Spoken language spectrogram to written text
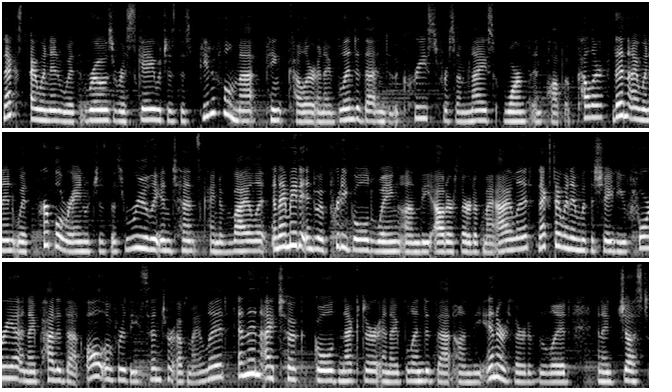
Next, I went in with Rose Risque, which is this beautiful matte pink color, and I blended that into the crease for some nice warmth and pop of color. Then I went in with Purple Rain, which is this really intense kind of violet, and I made it into a pretty bold wing on the outer third of my eyelid. Next, I went in with the shade Euphoria, and I patted that all over the center of my lid. And then I took Gold Nectar and I blended that on the inner third of the lid, and I just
